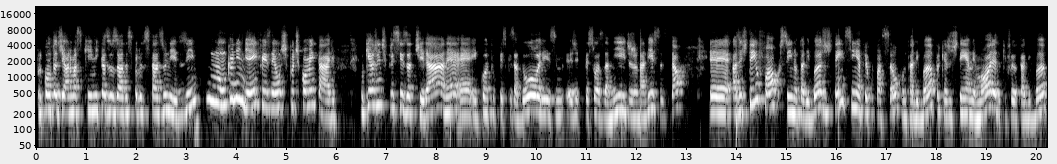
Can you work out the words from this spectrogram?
por conta de armas químicas usadas pelos Estados Unidos. E nunca ninguém fez nenhum tipo de comentário. O que a gente precisa tirar, né, é, enquanto pesquisadores, pessoas da mídia, jornalistas e tal, é, a gente tem o foco, sim, no Talibã, a gente tem, sim, a preocupação com o Talibã, porque a gente tem a memória do que foi o Talibã,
